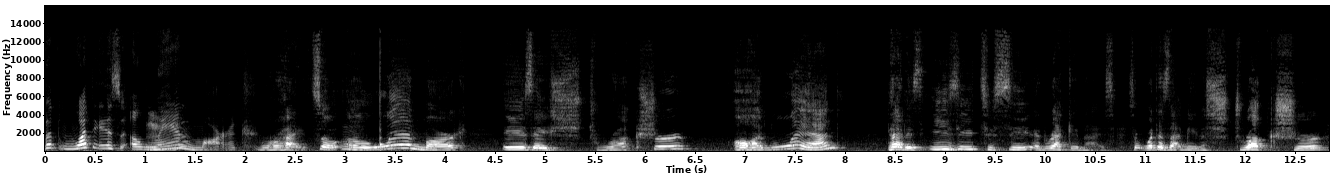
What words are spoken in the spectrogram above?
but what is a mm-hmm. landmark? Right. So hmm. a landmark is a structure on land that is easy to see and recognize. So what does that mean? A structure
